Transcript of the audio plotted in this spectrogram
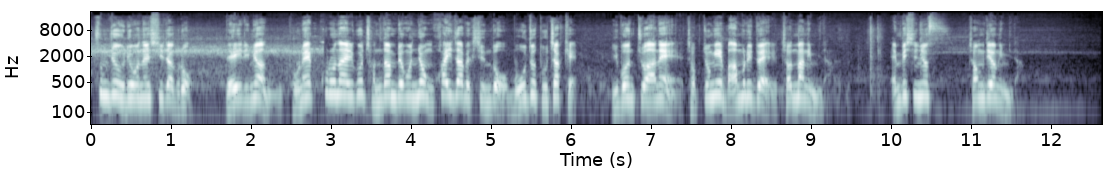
충주 의료원을 시작으로 내일이면 도내 코로나19 전담병원용 화이자 백신도 모두 도착해 이번 주 안에 접종이 마무리될 전망입니다. MBC 뉴스 정재영입니다.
